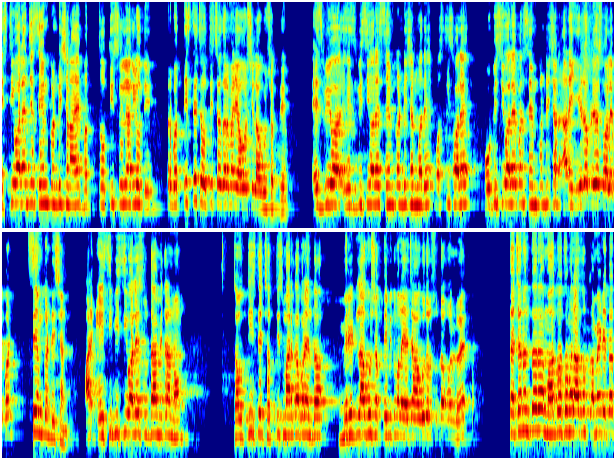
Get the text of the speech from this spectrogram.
एसटी वाल्यांचे सेम कंडिशन आहे. चौतीस लागली होती तर बत्तीस ते चौतीसच्या दरम्यान यावर्षी लागू शकते. एसबी एसबीसी वाले सेम कंडिशनमध्ये पस्तीस वाले ओबीसी वाले पण सेम कंडिशन आणि ईडब्ल्यू एस वाले पण सेम कंडिशन आणि एसीबीसी वाले सुद्धा मित्रांनो चौतीस ते छत्तीस मार्कापर्यंत मेरिट लागू शकते. मी तुम्हाला याच्या अगोदर सुद्धा बोललोय. त्याच्यानंतर महत्वाचं मला अजून कमेंट येतात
